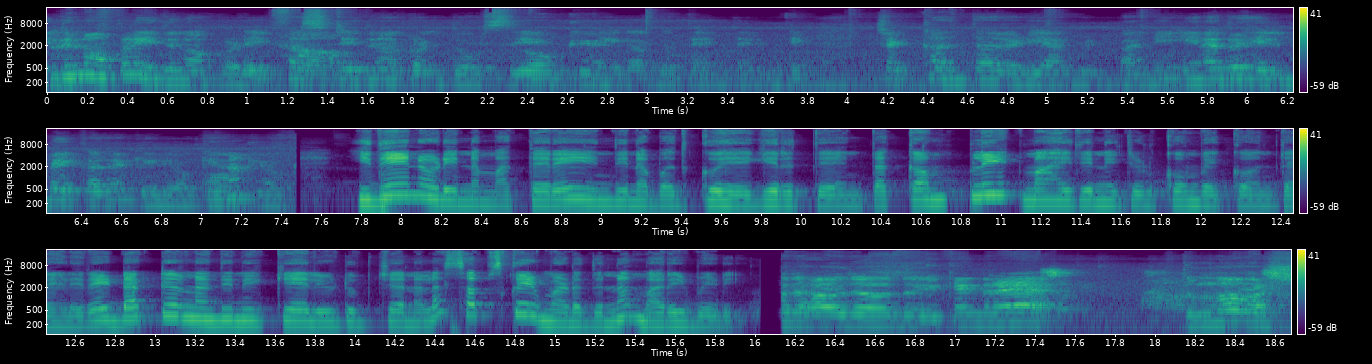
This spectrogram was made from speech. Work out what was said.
ಇದನ್ನ ಹಾಕೊಳ್ಳಿ ಇದನ್ನು ಹಾಕೊಳ್ಳಿ. ಫಸ್ಟ್. ಇದನ್ನ ಹಾಕೊಂಡು ತೋರಿಸಿ. ಹೇಗಾಗುತ್ತೆ ಅಂತ ಹೇಳ್ಬಿಟ್ಟು. ಚೆಕ್ ಅಂತ ರೆಡಿ ಆಗ್ಬಿಟ್ಟು ಬನ್ನಿ. ಏನಾದ್ರೂ ಹೆಲ್ಪ್ ಬೇಕಾದ್ರೆ ಕೇಳಿ ಓಕೆನಾ ಓಕೆ ಓಕೆ ಇದೇ ನೋಡಿ ನಮ್ಮ ತೆರೆ ಇಂದಿನ ಬದುಕು ಹೇಗಿರುತ್ತೆ ಅಂತ ಕಂಪ್ಲೀಟ್ ಮಾಹಿತಿನ ತಿಳ್ಕೊಬೇಕು ಅಂತ ಹೇಳಿದ್ರೆ ಡಾಕ್ಟರ್ ನಂದಿನಿ ಕೆ ಯೂಟ್ಯೂಬ್ ಚಾನಲ್ ಸಬ್ಸ್ಕ್ರೈಬ್ ಮಾಡೋದನ್ನ ಮರಿಬೇಡಿ. ಹೌದು ಹೌದು ಹೌದು. ಯಾಕೆಂದ್ರೆ ತುಂಬಾ ವರ್ಷ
